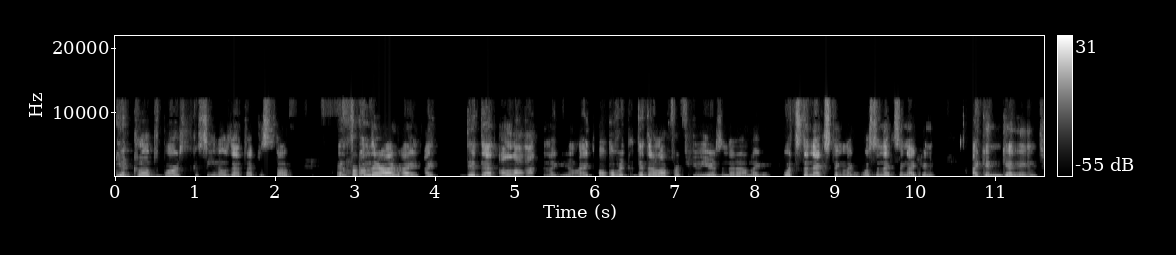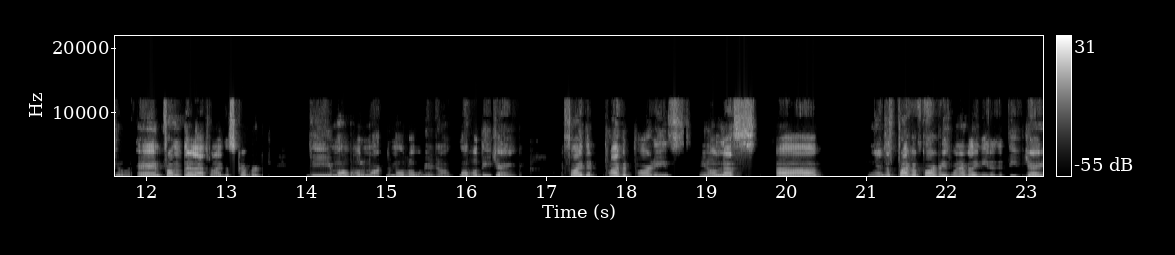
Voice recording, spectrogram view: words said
yeah clubs bars casinos that type of stuff and from there I, I, I did that a lot like you know i over did that a lot for a few years. And then i'm like what's the next thing? Like what's the next thing i can i can get into? And from there that's when i discovered the mobile mar- the mobile you know mobile djing. So i did private parties you know less uh you know just private parties whenever they needed a dj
